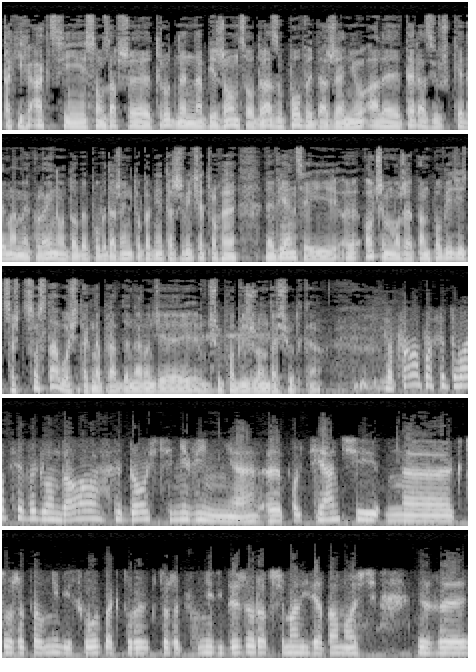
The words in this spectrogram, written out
takich akcji są zawsze trudne na bieżąco, od razu po wydarzeniu, ale teraz już, kiedy mamy kolejną dobę po wydarzeniu, to pewnie też wiecie trochę więcej. E, O czym może pan powiedzieć? Coś, co stało się tak naprawdę na rondzie, czy pobliżu ronda Śródka? No, cała ta sytuacja wyglądała dość niewinnie. E, Policjanci, e, którzy pełnili służbę, który, którzy pełnili dyżur, otrzymali wiadomość z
